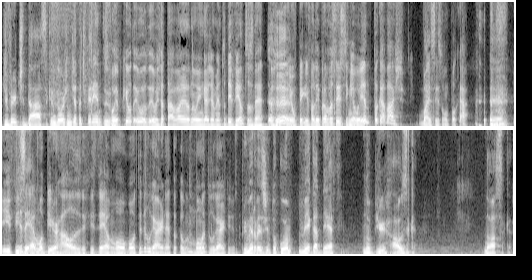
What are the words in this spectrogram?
divertidaça, que hoje em dia tá diferente. Foi porque eu, eu, eu já tava no engajamento de eventos, né? Aham. E eu peguei e falei pra vocês assim, eu entro tocar baixo, mas vocês vão tocar. É. e fizemos Beer House, fizemos um monte de lugar, né? Tocamos um monte de lugar. Primeira vez que a gente tocou Megadeth no Beer House, cara. Nossa, cara,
